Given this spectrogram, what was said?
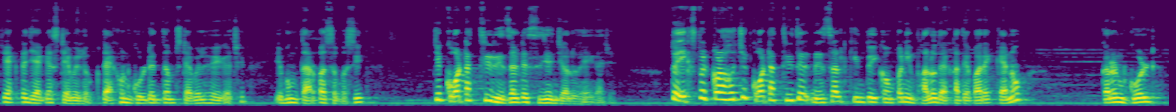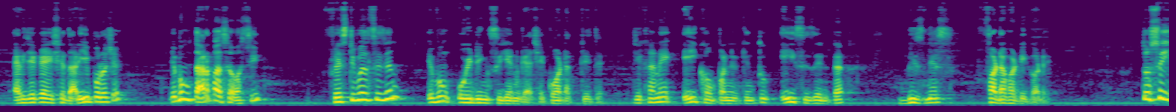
যে একটা জায়গায় স্টেবল হোক। তো এখন গোল্ডের দাম স্টেবল হয়ে গেছে এবং তার পাশাপাশি যে কোয়ার্টার থ্রি রেজাল্টের সিজন চালু হয়ে গেছে। তো এক্সপেক্ট করা হচ্ছে কোয়ার্টার থ্রিতে রেজাল্ট কিন্তু এই কোম্পানি ভালো দেখাতে পারে। কেন? কারণ গোল্ড এক জায়গায় এসে দাঁড়িয়ে পড়েছে এবং তার পাশাপাশি ফেস্টিভ্যাল সিজন এবং ওয়েডিং সিজন গেছে কোয়ার্টার থ্রিতে যেখানে এই কোম্পানির কিন্তু এই সিজনটা বিজনেস ফাটাফাটি করে। তো সেই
